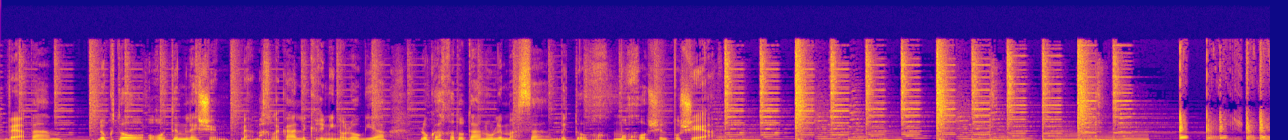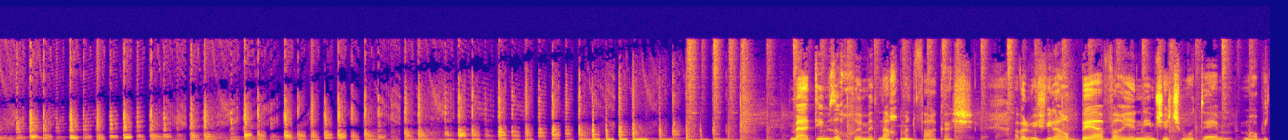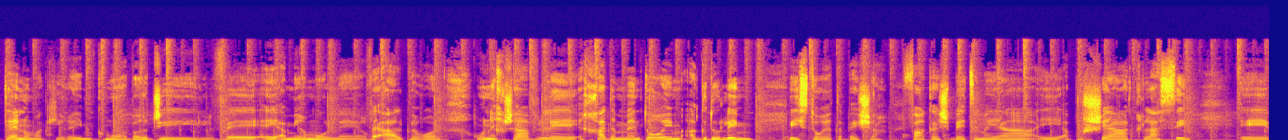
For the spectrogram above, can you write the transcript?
והפעם, דוקטור רותם לשם, מהמחלקה לקרימינולוגיה, לוקחת אותנו למסע בתוך מוחו של פושע. מעטים זוכרים את נחמן פרקש, אבל בשביל הרבה עבריינים שאת שמותיהם מרביתנו מכירים, כמו אברג'יל ואמיר מולנר ואלפרון, הוא נחשב לאחד המנטורים הגדולים בהיסטוריית הפשע. פרקש בעצם היה אה, הפושע הקלאסי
